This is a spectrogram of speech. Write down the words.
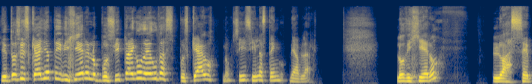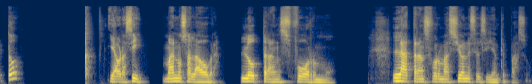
Y entonces cállate y digiérelo, pues sí traigo deudas, pues ¿qué hago? No, sí, sí las tengo de hablar. Lo digiero, lo acepto y ahora sí, manos a la obra, lo transformo. La transformación es el siguiente paso.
